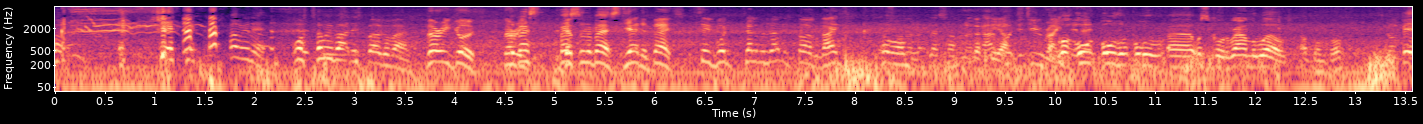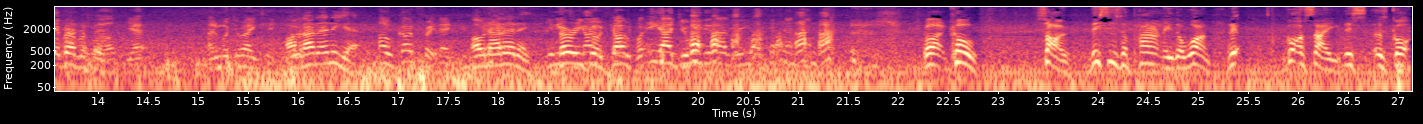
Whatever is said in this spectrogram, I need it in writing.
what? Come in here. What? Tell me about this burger van. Very good. The Very best, best of the best. Yeah, the best. Sid, what, tell them about this burger, van. Come on, let's have a look. Look I've here. What did you rate got it all, all, the, all uh, what's it called? Around the world. I've gone for. A bit of everything. Well, yeah. And what do you rate it? I haven't had any yet. Oh, go for it then. I haven't had any. Very go good. for Go for it. He had you. We didn't have you. Right, cool. So this is apparently the one. It- Got to say, this has got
